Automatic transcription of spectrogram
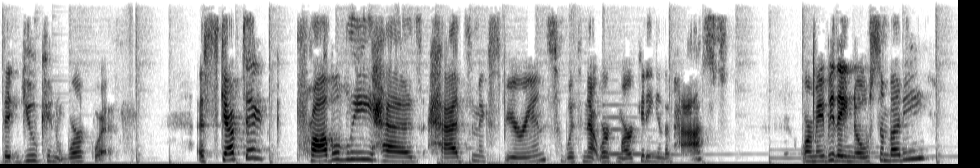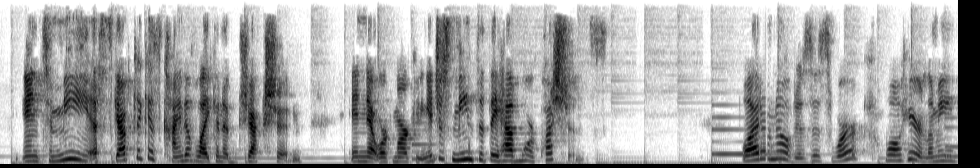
that you can work with. A skeptic probably has had some experience with network marketing in the past, or maybe they know somebody. And to me, a skeptic is kind of like an objection in network marketing. It just means that they have more questions. Well, I don't know. Does this work? Well, here, let me.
